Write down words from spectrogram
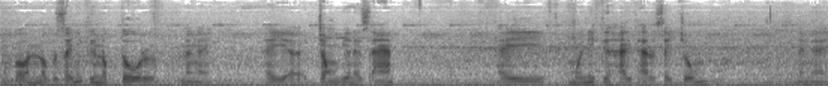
បងប្អូននប់រស័យនេះគឺនប់ទូលហ្នឹងហើយហើយចុងវានៅស្អាតហើយមួយនេះគឺហៅថារស័យជុំហ្នឹងហើយ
